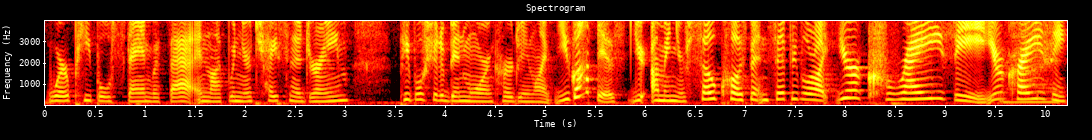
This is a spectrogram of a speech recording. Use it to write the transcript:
where people stand with that, and like when you're chasing a dream, people should have been more encouraging. Like, you got this. You, I mean, you're so close, but instead, people are like, "You're crazy. You're crazy."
